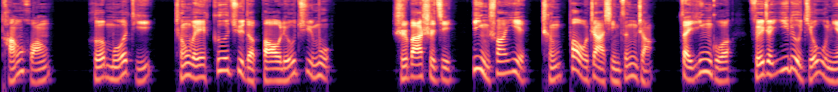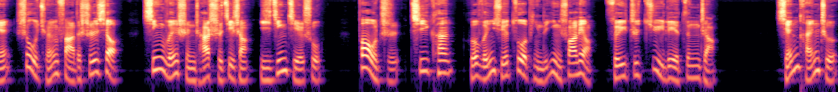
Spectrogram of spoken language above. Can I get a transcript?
唐璜》和《魔笛》成为歌剧的保留剧目。十八世纪。印刷业呈爆炸性增长。在英国，随着1695年授权法的失效，新闻审查实际上已经结束，报纸、期刊和文学作品的印刷量随之剧烈增长。闲谈者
